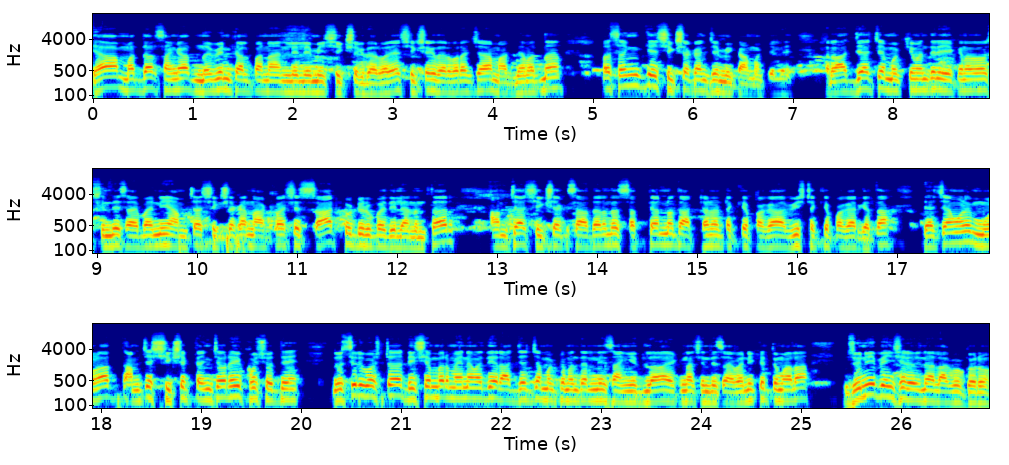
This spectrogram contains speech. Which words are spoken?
या मतदारसंघात नवीन कल्पना आणलेली मी शिक्षक दरबार. या शिक्षक दरबाराच्या माध्यमातून असंख्य शिक्षकांचे मी कामं केले. राज्याचे मुख्यमंत्री एकनाथराव शिंदे साहेबांनी आमच्या शिक्षकांना अकराशे साठ कोटी रुपये दिल्यानंतर आमच्या शिक्षक साधारणतः सत्त्याण्णव ते अठ्ठ्याण्णव टक्के पगार वीस टक्के पगार घेता. त्याच्यामुळे मुळात आमचे शिक्षक त्यांच्यावरही खुश होते. दुसरी गोष्ट डिसेंबर महिन्यामध्ये राज्याच्या मुख्यमंत्र्यांनी सांगितलं एकनाथ शिंदे साहेबांनी की तुम्हाला जुनी पेन्शन योजना लागू करू.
